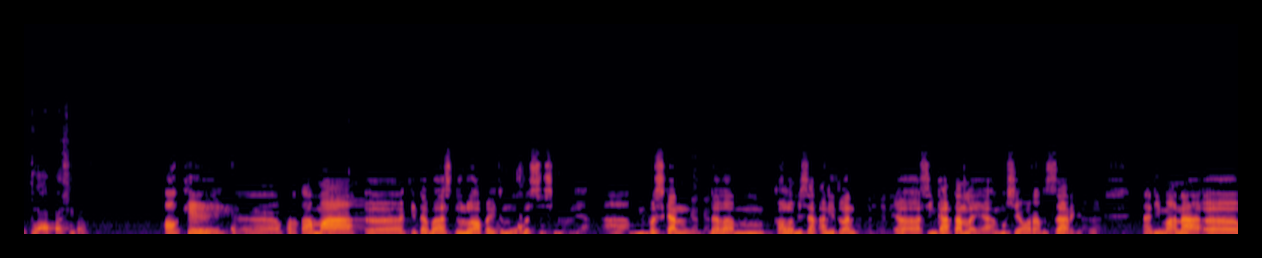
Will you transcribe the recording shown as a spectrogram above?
itu apa sih, Bang? Oke, eh, pertama eh, kita bahas dulu apa itu MUBES sih sebenarnya. Nah, MUBES kan dalam kalau misalkan itu kan eh, singkatan lah ya, musyawarah besar gitu. Nah, di mana eh,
